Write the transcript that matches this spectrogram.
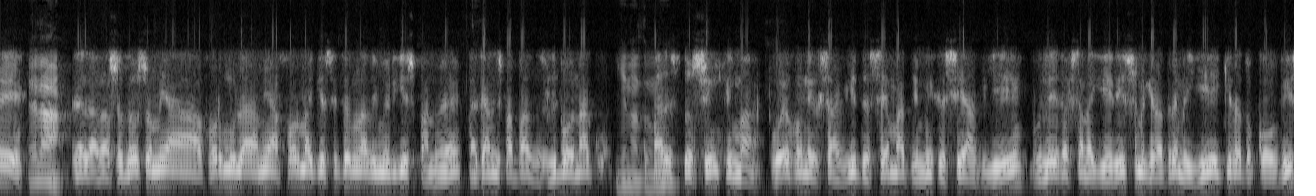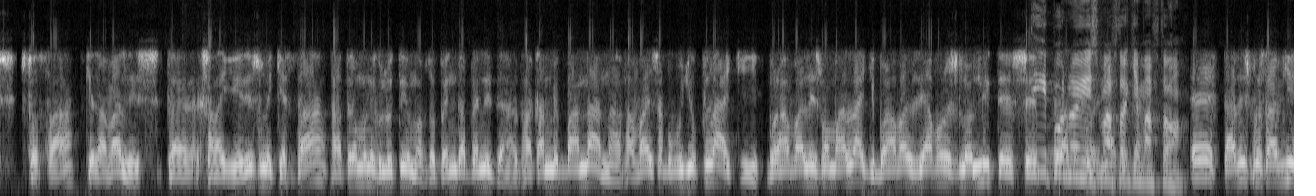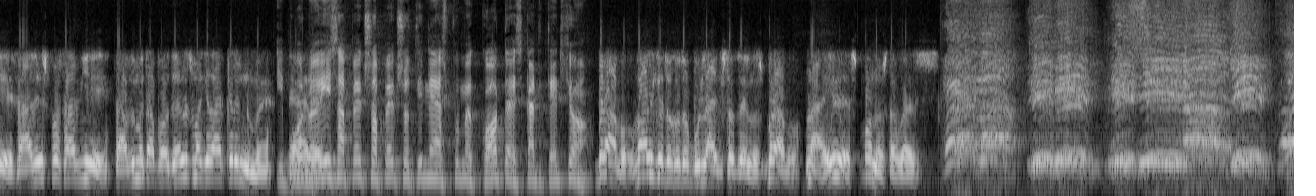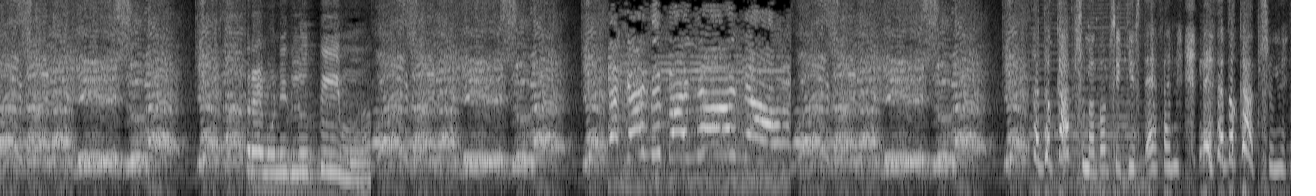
Αποστολή. Έλα. Έλα, θα σου δώσω μια φόρμουλα, μια φόρμα και εσύ θέλω να δημιουργήσεις πάνω, ε. Να κάνεις παπάδες. Λοιπόν, άκου. Για να δούμε. Πάρε το σύνθημα που έχουν οι εξαυγίτε αίμα τη μη χρυσή αυγή, που λέει θα ξαναγυρίσουμε και θα τρέμε γη, εκεί θα το κόβεις στο θα και θα βάλεις. Θα ξαναγυρίσουμε και θα, θα τρέμουν οι γλουτί μου από το 50-50. Θα κάνουμε μπανάνα, θα βάλει από μπουγιουκλάκι, μπορεί να βάλεις μαμαλάκι, μπορεί να βάλει διάφορες λολίτες. Τι υπονοείς με αυτό και με αυτό; Ε, θα δεις πώς θα βγει, θα δεις πώς θα βγει. Θα δούμε το αποτέλεσμα και θα κρίνουμε. Ναι, Υπονοείς απ' έξω απ' έξω ότι είναι ας πούμε κότες, κάτι τέτοιο; Μπράβο, βάλει και το κοτοπουλάκι στο τέλος. Μπράβο. Να, είδες, μόνος τα βγάζεις. Τρέμουν οι γλουτοί μου. Θα κάνει μπανάνα! Θα το κάψουμε απόψε εκεί Στέφανε. Ναι, θα το κάψουμε.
